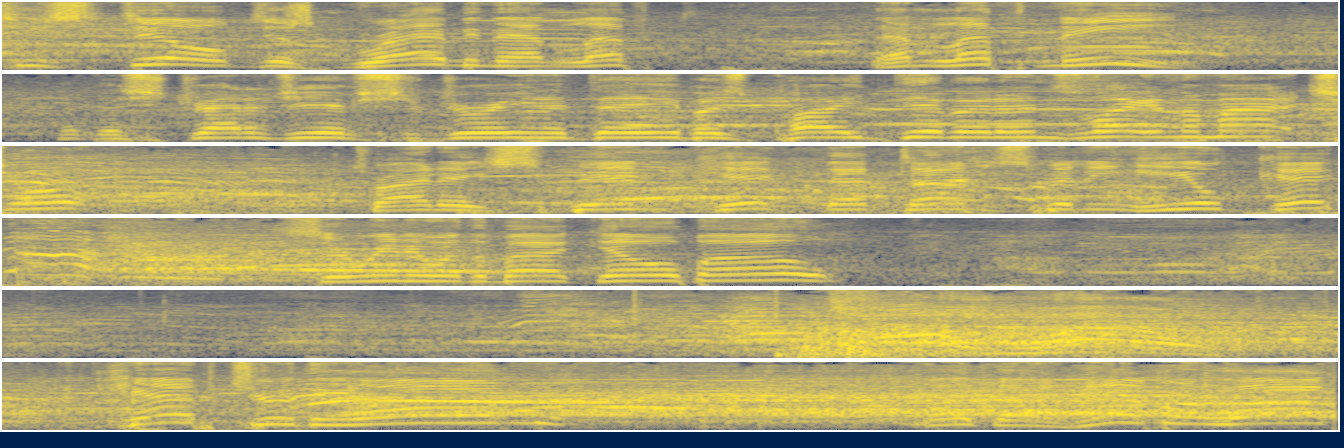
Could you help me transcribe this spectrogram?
she's still just grabbing that left, that left knee. But the strategy of Serena Deeb has paid dividends late in the match. Oh, Tried a spin kick, that time spinning heel kick. Serena with the back elbow. Oh, wow. Capture the arm like a hammerlock.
